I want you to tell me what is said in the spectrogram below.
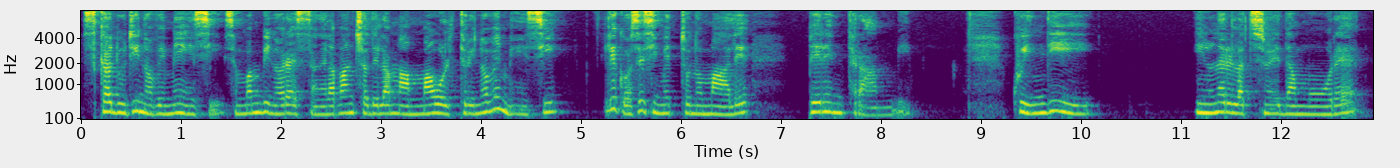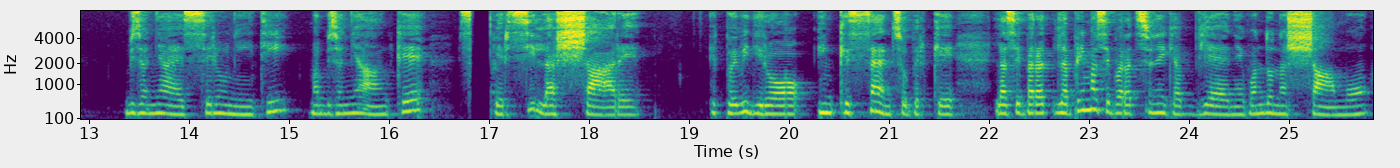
scaduti i nove mesi. Se un bambino resta nella pancia della mamma oltre i nove mesi, le cose si mettono male per entrambi. Quindi in una relazione d'amore bisogna essere uniti, ma bisogna anche sapersi lasciare. E poi vi dirò in che senso, perché la, la prima separazione che avviene quando nasciamo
